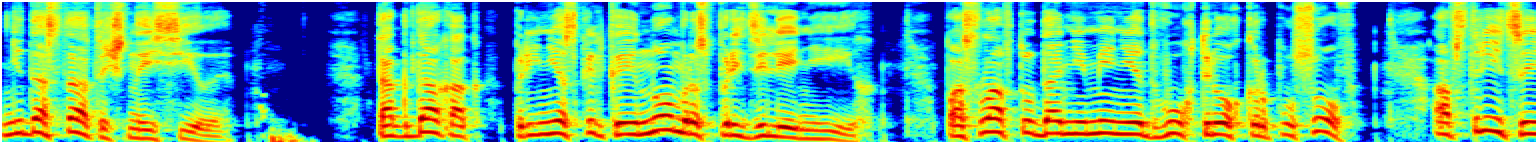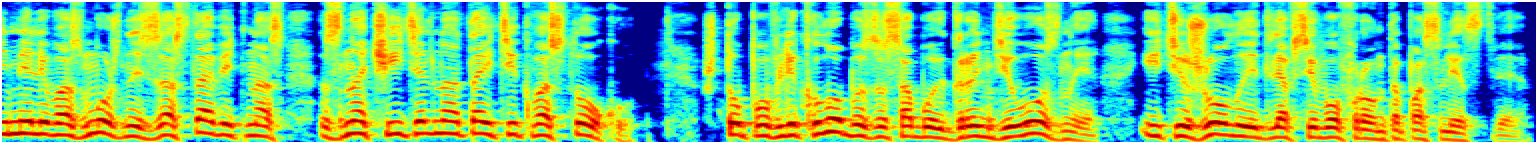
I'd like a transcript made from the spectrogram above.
недостаточные силы, тогда как при несколько ином распределении их, послав туда не менее двух-трех корпусов, австрийцы имели возможность заставить нас значительно отойти к востоку, что повлекло бы за собой грандиозные и тяжелые для всего фронта последствия.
